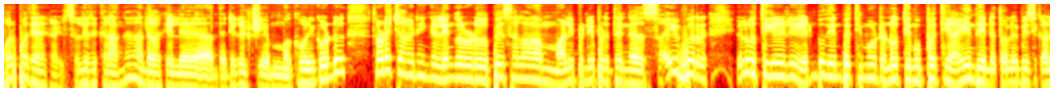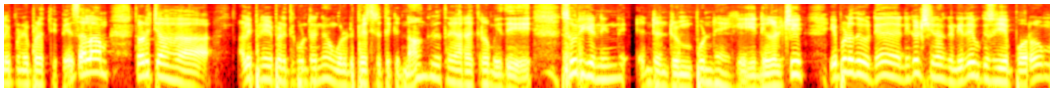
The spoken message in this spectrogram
பொறுப்பதிகாரிகள் சொல்லியிருக்கிறாங்க. அந்த வகையில் அந்த நிகழ்ச்சியும் கூறிக்கொண்டு, தொடர்ச்சியாக நீங்கள் எங்களோடு பேசலாம். மழைப்பண்ணியப்படுத்துங்க சைபர் எழுபத்தி ஏழு எண்பது எண்பத்தி மூன்று நூற்றி முப்பத்தி ஐந்து என்ற தொலைபேசிக்கு அழைப்பு நிலைப்படுத்தி பேசலாம். தொடர்ச்சியாக அழைப்பினை ஏற்படுத்திக் கொண்டுருங்க. உங்களோட பேசுறதுக்கு நாங்கள் தயாராக இருக்கிறோம். இது சூரியனின் என்றென்றும் புன்னகை நிகழ்ச்சி. இப்பொழுது நே நாங்கள் நிறைவுக்கு செய்ய போகிறோம்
